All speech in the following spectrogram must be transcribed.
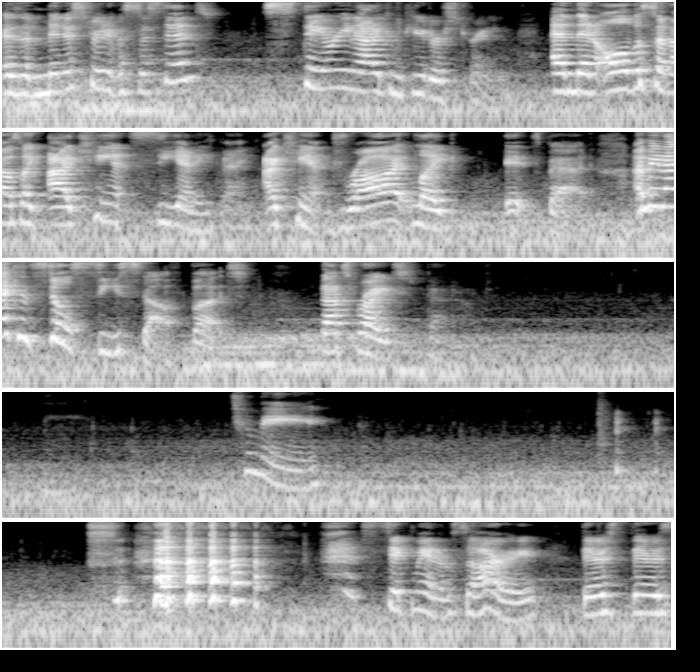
as administrative assistant, staring at a computer screen. And then all of a sudden, I was like, I can't see anything. I can't draw. it. Like, it's bad. I mean, I can still see stuff, but that's right. To me. Stickman, I'm sorry. There's there's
